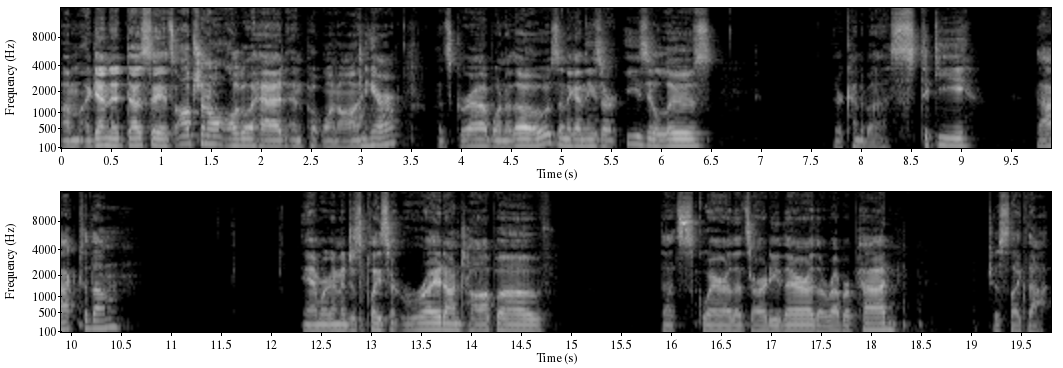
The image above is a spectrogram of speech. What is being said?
Um, again, it does say it's optional. I'll go ahead and put one on here. Let's grab one of those. And again, these are easy to lose. They're kind of a sticky back to them. And we're gonna just place it right on top of that square that's already there, the rubber pad, just like that.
